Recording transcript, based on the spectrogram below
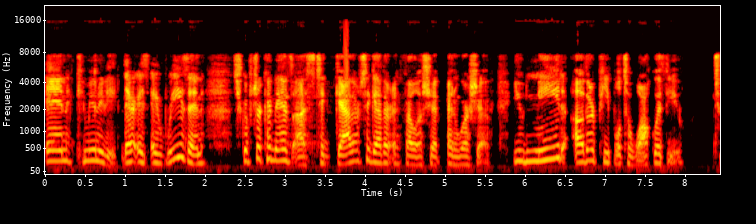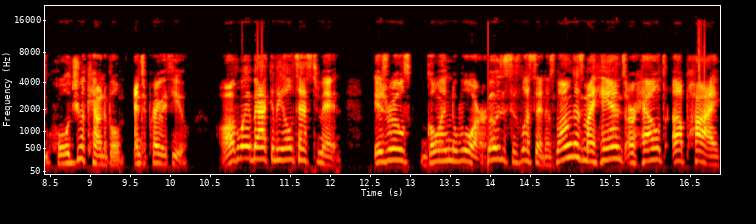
in community. There is a reason scripture commands us to gather together in fellowship and worship. You need other people to walk with you, to hold you accountable, and to pray with you. All the way back in the Old Testament, Israel's going to war. Moses says, Listen, as long as my hands are held up high,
